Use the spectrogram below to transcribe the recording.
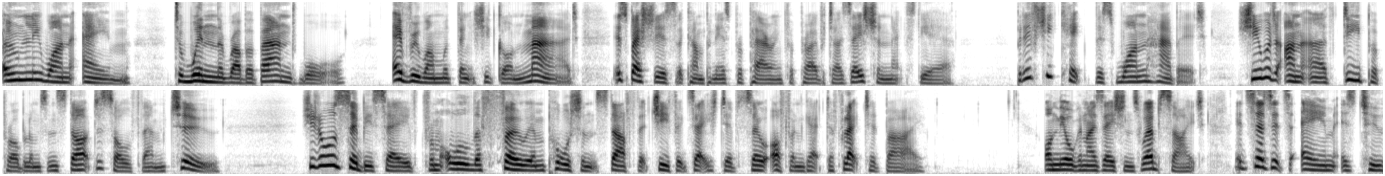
only one aim to win the rubber band war, everyone would think she'd gone mad, especially as the company is preparing for privatisation next year. But if she kicked this one habit, she would unearth deeper problems and start to solve them too. She'd also be saved from all the faux important stuff that chief executives so often get deflected by. On the organisation's website, it says its aim is to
